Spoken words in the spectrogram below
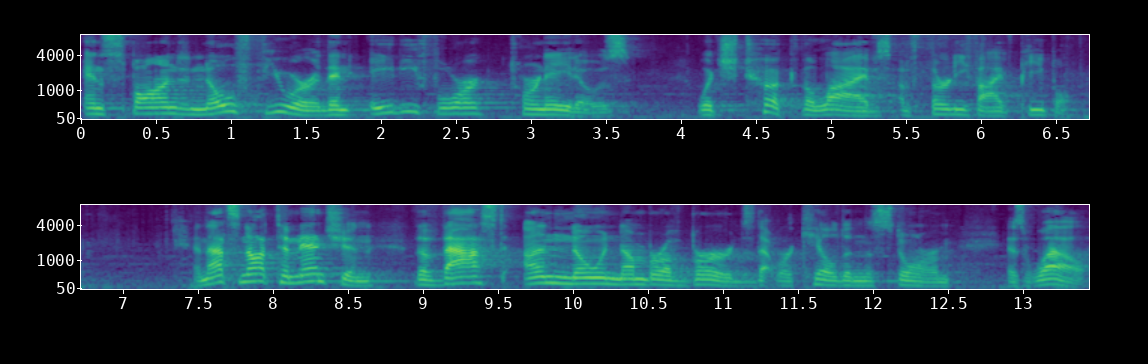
and spawned no fewer than 84 tornadoes which took the lives of 35 people. And that's not to mention the vast unknown number of birds that were killed in the storm as well.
